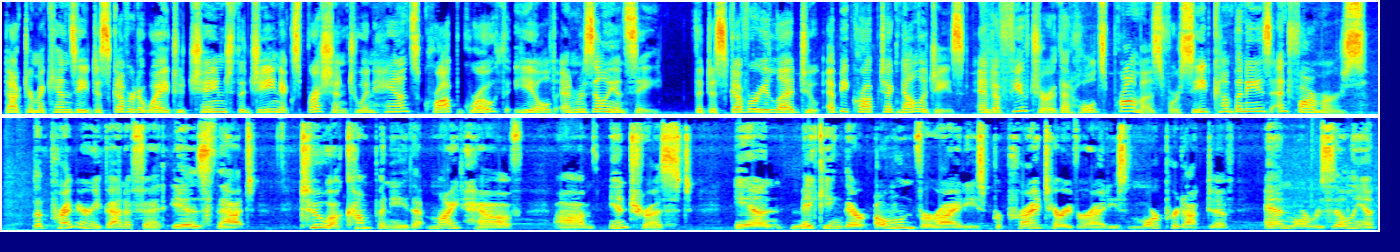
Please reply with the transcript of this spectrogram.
Dr. MacKenzie discovered a way to change the gene expression to enhance crop growth, yield, and resiliency. The discovery led to Epicrop Technologies and a future that holds promise for seed companies and farmers. The primary benefit is that to a company that might have um, interest in making their own varieties, proprietary varieties, more productive and more resilient,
